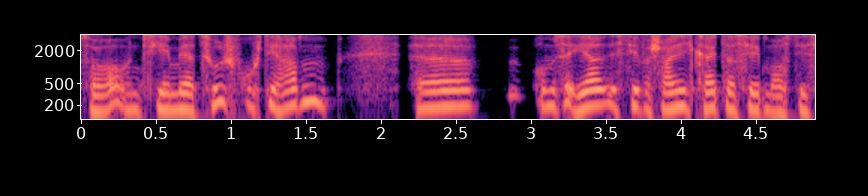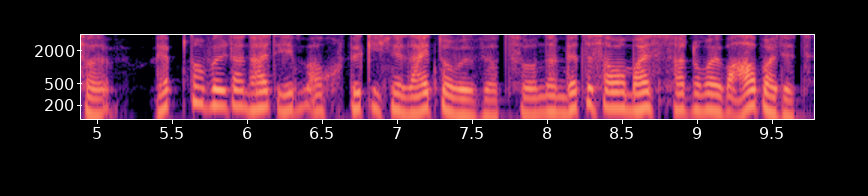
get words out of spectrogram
So, und je mehr Zuspruch die haben, äh, umso eher ist die Wahrscheinlichkeit, dass eben aus dieser Webnovel dann halt eben auch wirklich eine Light Novel wird. So. Und dann wird es aber meistens halt nochmal überarbeitet.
